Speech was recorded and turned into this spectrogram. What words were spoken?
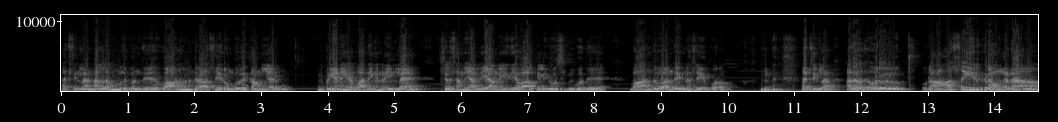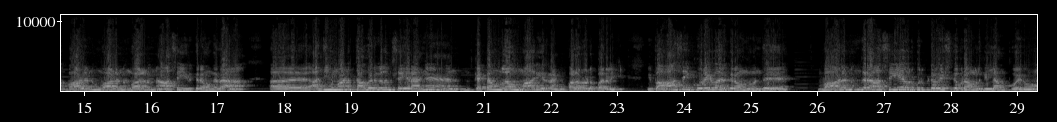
ஆச்சுங்களா நல்லவங்களுக்கு வந்து வாழணுங்கிற ஆசை ரொம்பவே கம்மியா இருக்கும். இப்ப என்னையே பாத்தீங்கன்னு வைங்களேன் சில சமயம் அப்படியே அமைதியா வாழ்க்கையில யோசிக்கும் போது வாழ்ந்து வாழ்ந்து என்ன செய்ய போறோம்? ஆச்சுங்களா? அதாவது ஒரு ஒரு ஆசை இருக்கிறவங்க தான் வாழணும் வாழணும் வாழணும்னு ஆசை இருக்கிறவங்க தான் ஆஹ், அதிகமான தவறுகளும் செய்யறாங்க கெட்டவங்களாவும் மாறிடுறாங்க பலரோட பார்வைக்கு. இப்ப ஆசை குறைவா இருக்கிறவங்க வந்து வாழணுங்கிற ஆசையே ஒரு குறிப்பிட்ட வயசுக்கு அப்புறம் அவங்களுக்கு இல்லாம போயிடும்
